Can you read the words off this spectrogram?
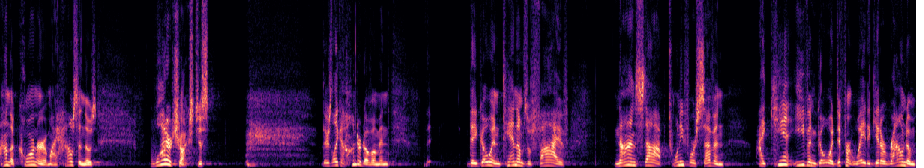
on the corner of my house, and those water trucks just. There's like a hundred of them, and they go in tandems of five, nonstop, 24 7. I can't even go a different way to get around them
